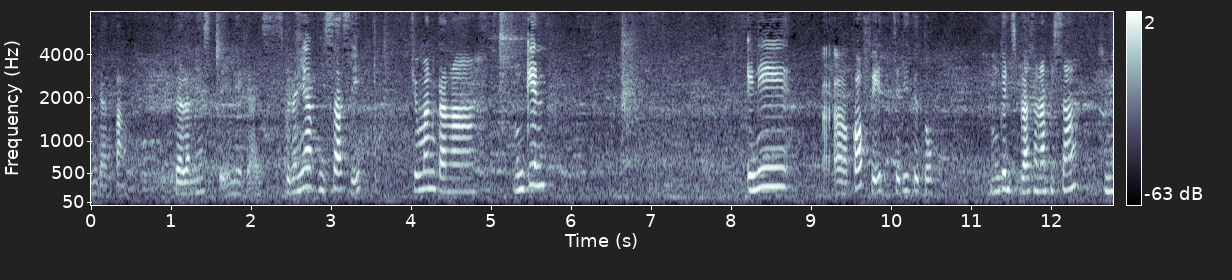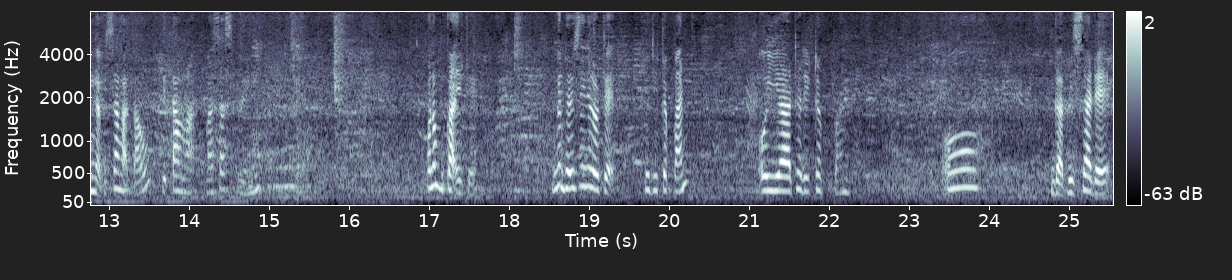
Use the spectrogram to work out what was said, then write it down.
pendatang. Dalamnya seperti ini guys. Sebenarnya bisa sih. Cuman karena mungkin ini uh, covid jadi tutup. Mungkin sebelah sana bisa sini nggak bisa nggak tahu. Kita ma- masa seperti ini. Kono buka ya dek? Mungkin dari sini loh dek. Dari depan. Oh iya dari depan. Oh nggak bisa dek.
